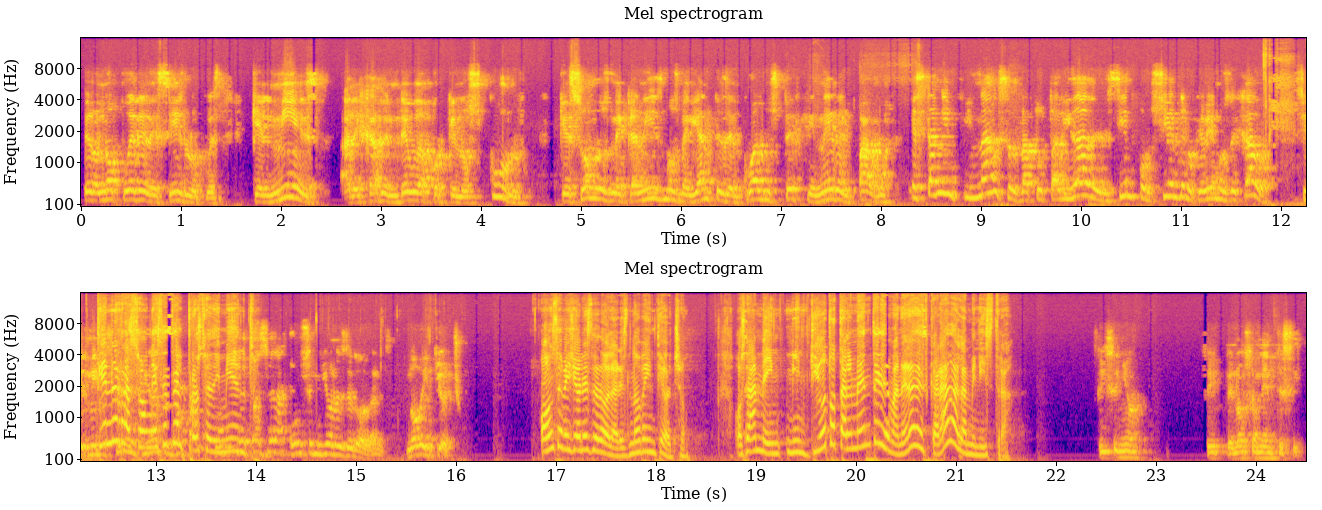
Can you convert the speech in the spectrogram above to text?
pero no puede decirlo, pues, que el MIES ha dejado en deuda porque los CUR que son los mecanismos mediante el cual usted genera el pago, están en finanzas, la totalidad, el 100% de lo que habíamos dejado. Tiene razón, ese es el procedimiento. 11 millones de dólares, no 28. 11 millones de dólares, no 28. O sea, me mintió totalmente y de manera descarada la ministra. Sí, señor. Sí, penosamente sí.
